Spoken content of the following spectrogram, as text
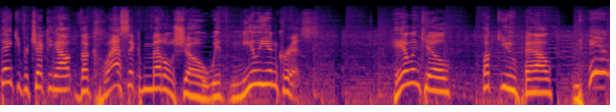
thank you for checking out The Classic Metal Show with Neeley and Chris. Hail and kill, fuck you, pal, and hail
